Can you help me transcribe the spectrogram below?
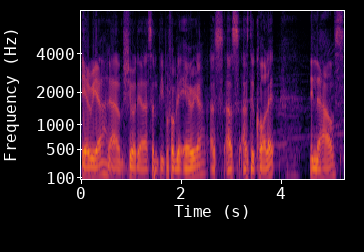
area. I'm sure there are some people from the area, as as as they call it, in the house.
